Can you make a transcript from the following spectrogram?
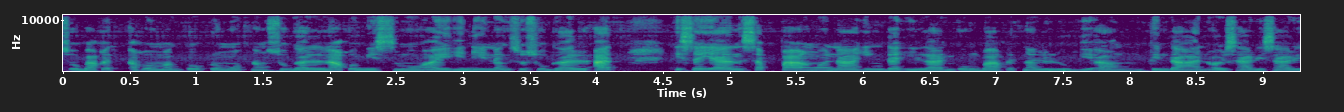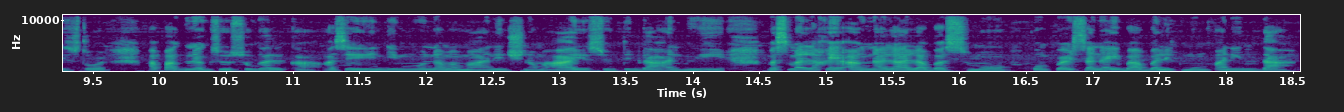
So, bakit ako magpo-promote ng sugal na ako mismo ay hindi nagsusugal at isa yan sa pangunahing dahilan kung bakit nalulugi ang tindahan or sari-sari store kapag nagsusugal ka. Kasi hindi mo na ma-manage na maayos yung tindahan mo eh. Mas malaki ang nalalabas mo compare sa na ibabalik mong paninda.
